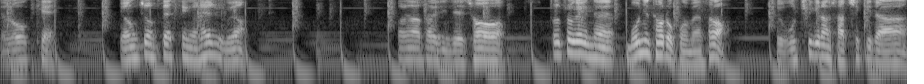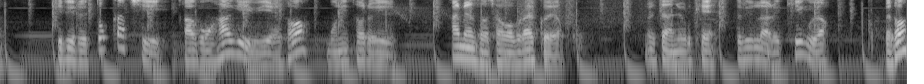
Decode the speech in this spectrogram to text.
이렇게 0점 세팅을 해주고요. 그러고 나서 이제 저 저쪽에 있는 모니터를 보면서 그 우측이랑 좌측이랑 길이를 똑같이 가공하기 위해서 모니터를 하면서 작업을 할 거예요. 일단 이렇게 드릴러를 키고요. 그래서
